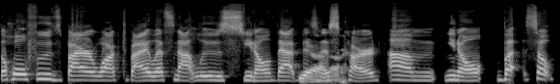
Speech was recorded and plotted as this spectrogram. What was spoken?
the Whole Foods buyer walked by, let's not lose, you know, that business card. Um, you know, but so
